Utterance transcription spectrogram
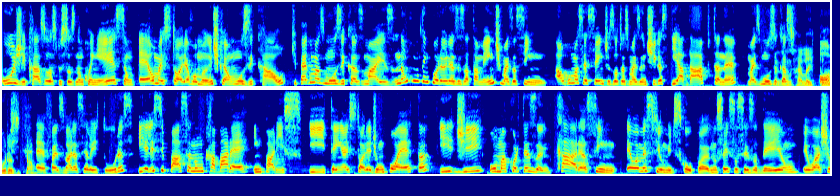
Rouge, caso as pessoas não conheçam, é uma história romântica, é um musical que pega umas músicas mais não contemporâneas exatamente, mas assim, algumas recentes, outras mais antigas e adapta, né? Mas Faz músicas umas releituras e tal. é, faz várias releituras. E ele se passa num cabaré em Paris. E tem a história de um poeta e de uma cortesã. Cara, assim, eu amo esse filme, desculpa. Não sei se vocês odeiam. Eu acho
